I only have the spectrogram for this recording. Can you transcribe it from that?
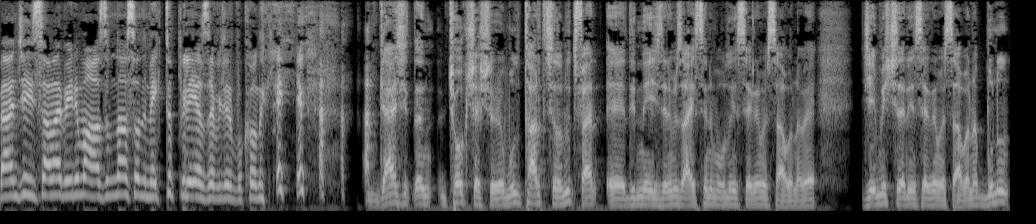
Bence insanlar benim ağzımdan sana mektup bile yazabilir bu konuyla ilgili. Gerçekten çok şaşırıyorum. Bunu tartışalım lütfen e, dinleyicilerimiz Ayşe'nin Bolu Instagram hesabına ve Cem İşçilerin Instagram hesabına. Bunun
